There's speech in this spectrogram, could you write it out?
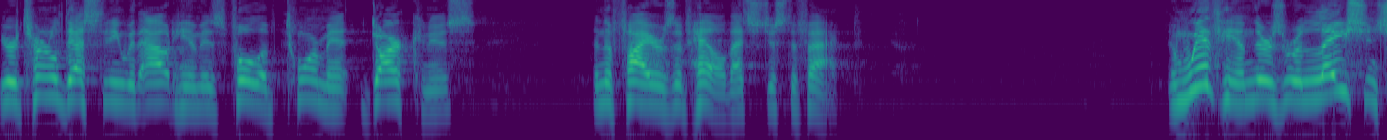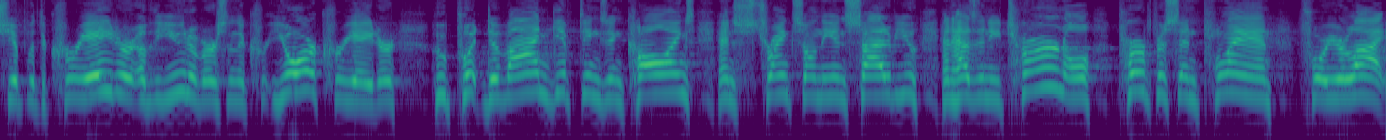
your eternal destiny without Him is full of torment, darkness, and the fires of hell. That's just a fact. And with him, there's a relationship with the creator of the universe and the, your creator who put divine giftings and callings and strengths on the inside of you and has an eternal purpose and plan for your life.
